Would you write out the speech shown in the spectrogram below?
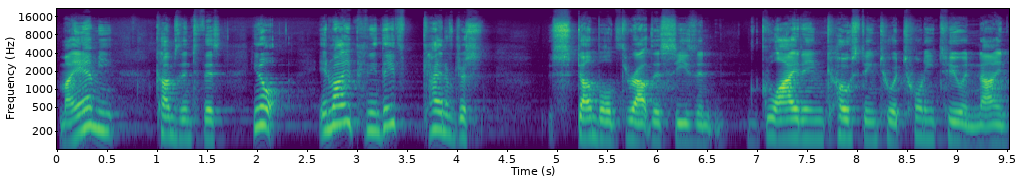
Miami comes into this. You know, in my opinion, they've kind of just stumbled throughout this season, gliding, coasting to a twenty-two and nine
